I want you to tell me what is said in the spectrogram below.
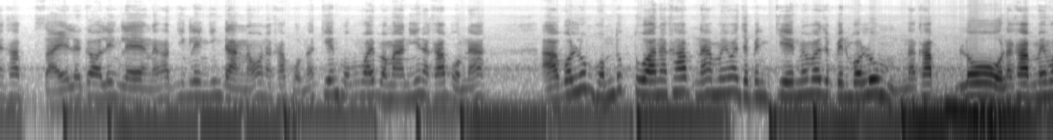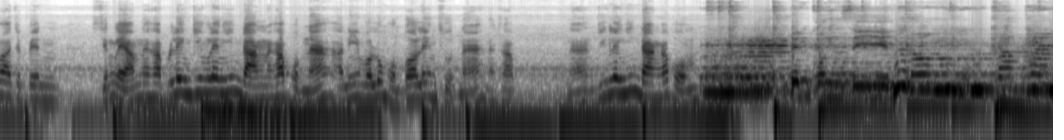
นะครับใสแล้วก็เร่งแรงนะครับ ยิ่งเร่งยิ่งดังเนาะนะครับผมนะเกณฑ์ผมไว้ประมาณนี้นะครับผมนะอ่าวอลลุ่มผมทุกตัวนะครับนะไม่ว่าจะเป็นเกณฑ์ไม่ว่าจะเป็นวอลลุ่มนะครับโลนะครับไม่ว่าจะเป็นเสียงแหลมนะครับเร่งยิ่งเร่งยิ่งดังนะครับผมนะอันนี้วอลลุ่มผมก็เร่งสุดนะนะครับนะยิ่งเร่งยิ่งดังครับผม เป็นคนสีมรงครับท่าน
